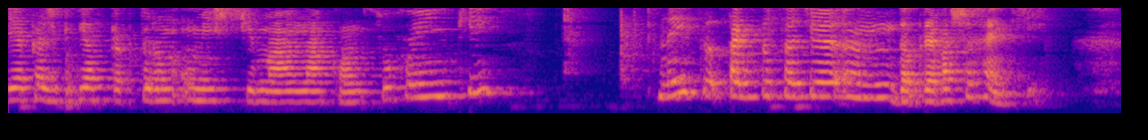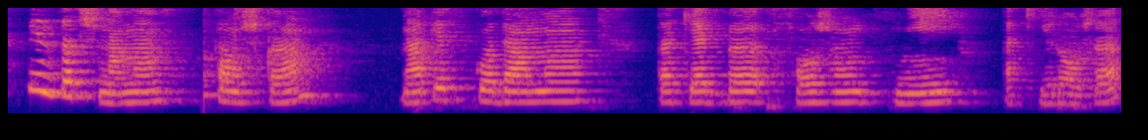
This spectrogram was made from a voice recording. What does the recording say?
jakaś gwiazdka, którą umieścimy na końcu choinki. No i tak w zasadzie dobre Wasze chęci. Więc zaczynamy wstążkę. Najpierw składamy tak jakby tworząc z niej taki rożek.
